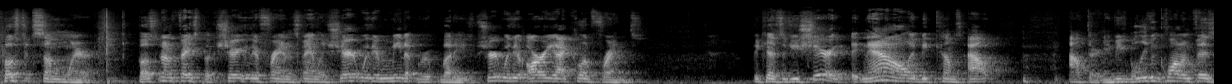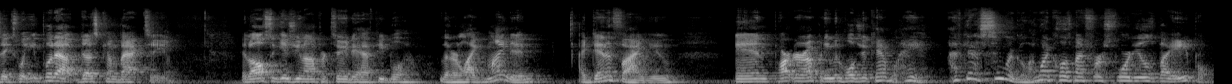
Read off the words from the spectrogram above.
post it somewhere, post it on Facebook, share it with your friends, family, share it with your meetup group buddies, share it with your REI club friends. Because if you share it, now it becomes out out there. And if you believe in quantum physics, what you put out does come back to you. It also gives you an opportunity to have people that are like-minded identify you and partner up and even hold you accountable. Hey, I've got a similar goal. I want to close my first four deals by April.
